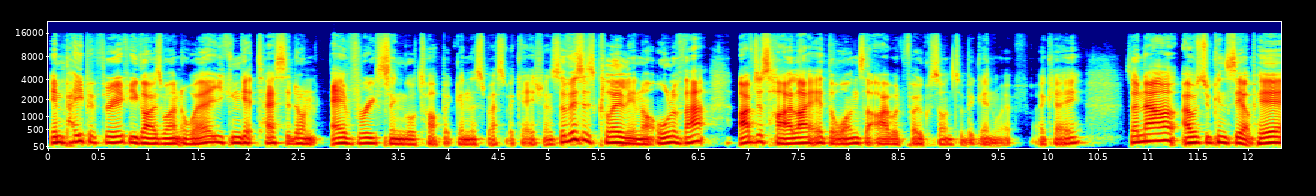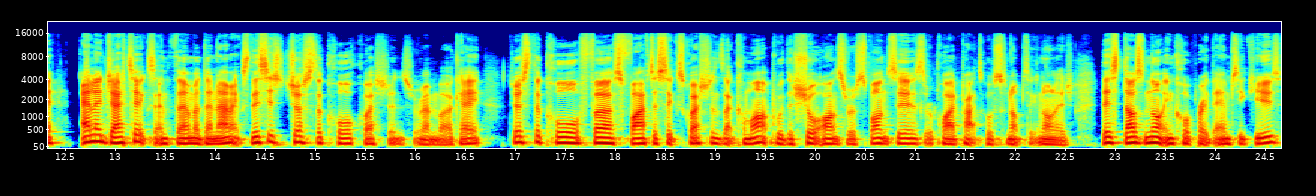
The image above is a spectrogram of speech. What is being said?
in paper three, if you guys weren't aware, you can get tested on every single topic in the specification. So this is clearly not all of that. I've just highlighted the ones that I would focus on to begin with, okay? So now, as you can see up here, energetics and thermodynamics, this is just the core questions, remember, okay? Just the core first five to six questions that come up with the short answer responses, the required practical synoptic knowledge. This does not incorporate the MCQs.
